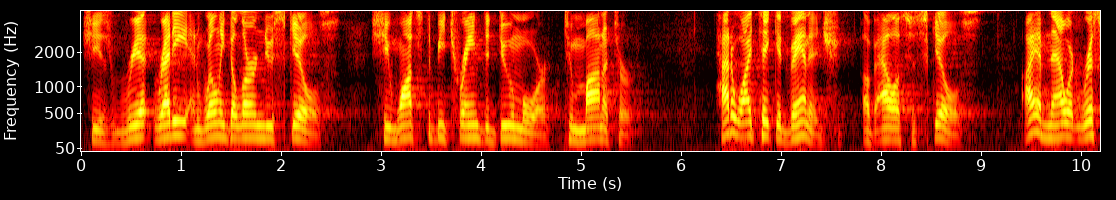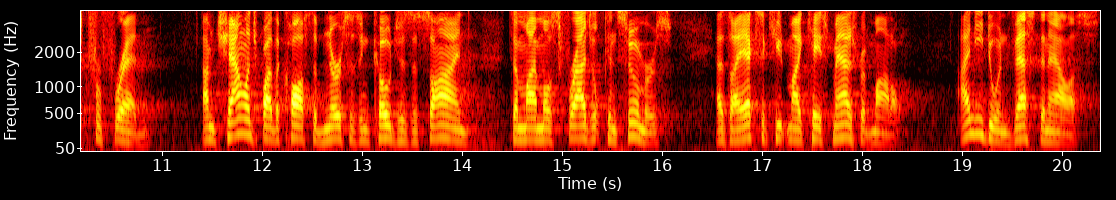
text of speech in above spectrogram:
She is re- ready and willing to learn new skills. She wants to be trained to do more, to monitor. How do I take advantage of Alice's skills? I am now at risk for Fred. I'm challenged by the cost of nurses and coaches assigned to my most fragile consumers as I execute my case management model. I need to invest in Alice.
